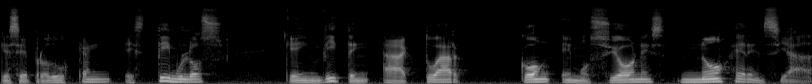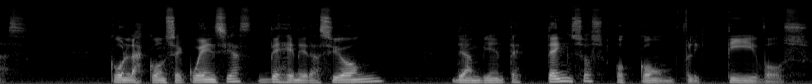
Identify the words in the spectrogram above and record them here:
que se produzcan estímulos que inviten a actuar con emociones no gerenciadas, con las consecuencias de generación de ambientes tensos o conflictivos.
